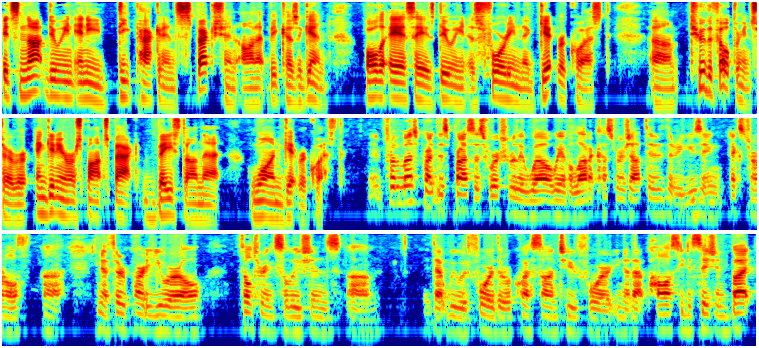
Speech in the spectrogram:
it's not doing any deep packet inspection on it because, again, all the ASA is doing is forwarding the GET request um, to the filtering server and getting a response back based on that one GET request. And for the most part, this process works really well. We have a lot of customers out there that are using external, uh, you know, third-party URL filtering solutions um, that we would forward the requests onto for, you know, that policy decision. But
